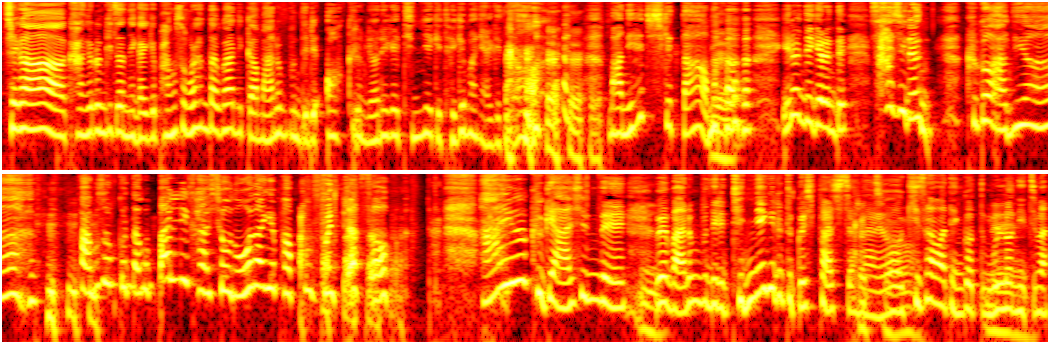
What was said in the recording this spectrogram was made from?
제가 강유령 기자님과 이게 방송을 한다고 하니까 많은 분들이 어 그럼 연예계 뒷얘기 되게 많이 알겠다. 많이 해주시겠다. 막 네. 이런 얘기하는데 사실은 그거 아니야. 방송 끝나고 빨리 가셔. 워낙에 바쁜 분이라서. 아유, 그게 아쉽네. 왜 많은 분들이 뒷얘기를 듣고 싶어 하시잖아요. 그렇죠. 기사화된 것도 네. 물론이지만,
